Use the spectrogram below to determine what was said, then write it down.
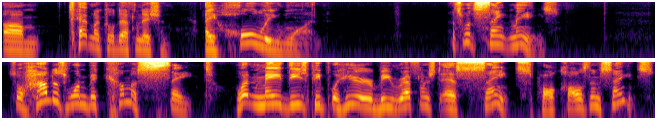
um, technical definition a holy one. That's what saint means. So, how does one become a saint? What made these people here be referenced as saints? Paul calls them saints.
